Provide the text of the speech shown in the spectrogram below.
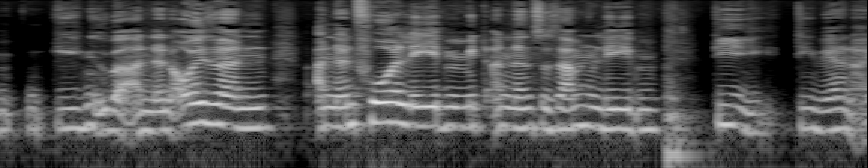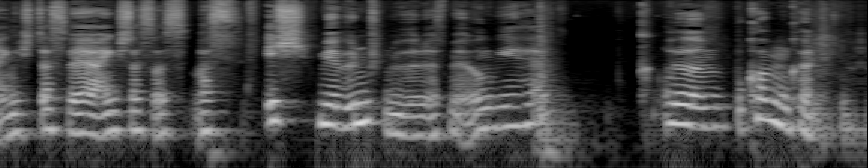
gegenüber anderen äußern, anderen vorleben, mit anderen zusammenleben, die, die wären eigentlich, das wäre eigentlich das, was, was ich mir wünschen würde, dass wir irgendwie her, äh, bekommen könnten.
